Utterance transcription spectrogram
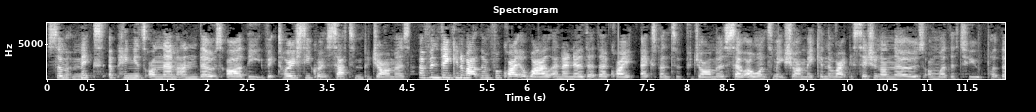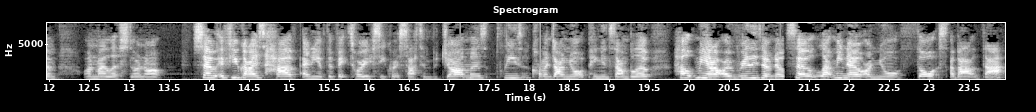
some mixed opinions on them, and those are the Victoria's Secret satin pyjamas. I've been thinking about them for quite a while, and I know that they're quite expensive pyjamas, so I want to make sure I'm making the right decision on those, on whether to put them on my list or not. So if you guys have any of the Victoria's Secret satin pyjamas, please comment down your opinions down below. Help me out, I really don't know. So let me know on your thoughts about that.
